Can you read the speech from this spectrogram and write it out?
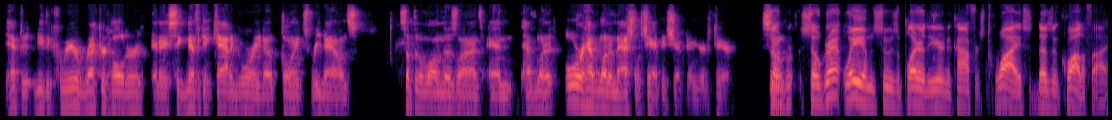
you have to be the career record holder in a significant category, you know, points, rebounds, something along those lines, and have won it or have won a national championship in your tenure. So, so, so Grant Williams, who's a player of the year in the conference twice, doesn't qualify,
